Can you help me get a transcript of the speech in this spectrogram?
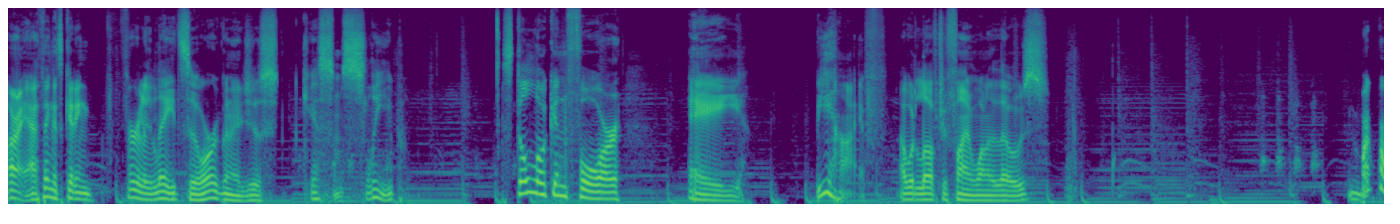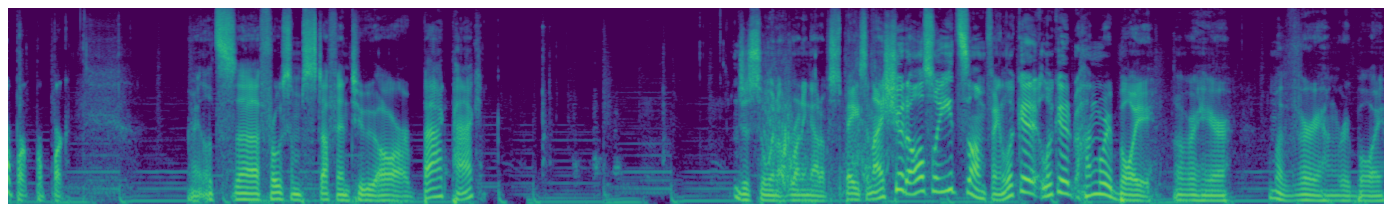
Alright, I think it's getting fairly late, so we're gonna just get some sleep. Still looking for a beehive. I would love to find one of those. All right, let's uh, throw some stuff into our backpack. Just so we're not running out of space. And I should also eat something. Look at look at hungry boy over here. I'm a very hungry boy.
